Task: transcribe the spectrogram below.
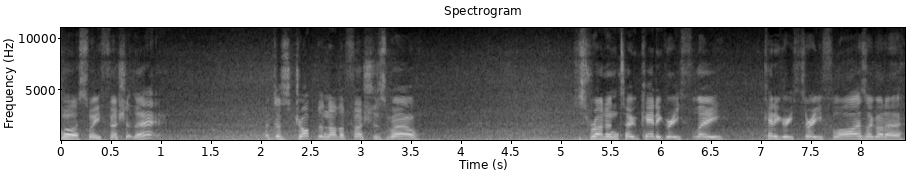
nice wee fish at that. I just dropped another fish as well. Just running two category three, category three flies. I got a,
